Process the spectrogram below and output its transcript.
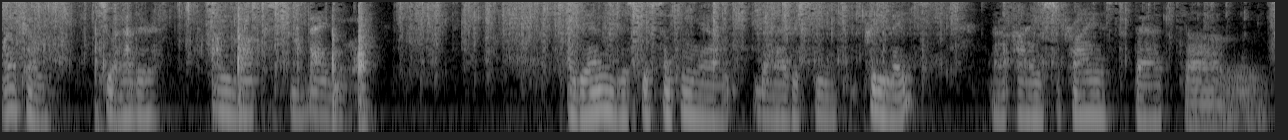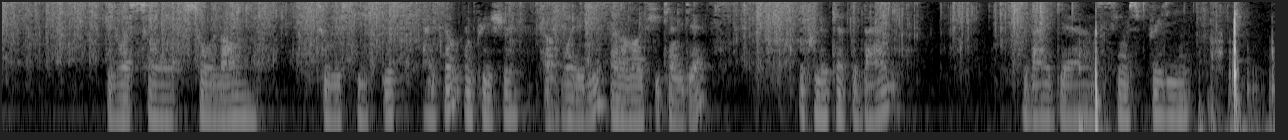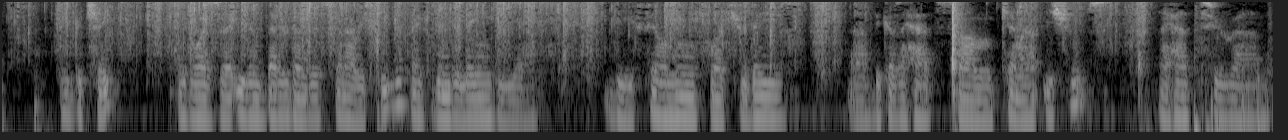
Welcome to another unbox bagging. Again, this is something um, that I received pretty late. Uh, I'm surprised that um, it was so so long to receive this item. I'm pretty sure of what it is. I don't know if you can guess. If we look at the bag, the bag uh, seems pretty in good shape. It was uh, even better than this when I received it. I've been delaying the uh, the filming for a few days uh, because I had some camera issues. I had to um,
